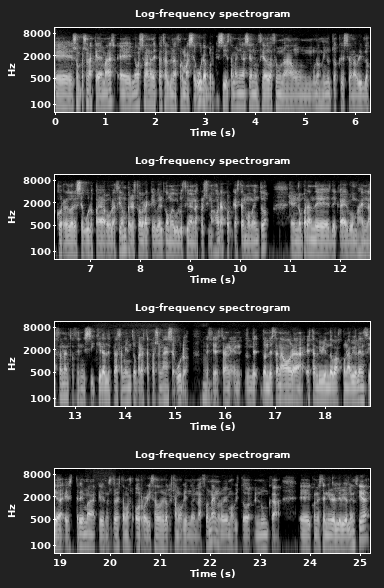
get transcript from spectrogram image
Eh, son personas que además eh, no se van a desplazar de una forma segura, porque sí, esta mañana se ha anunciado hace unos minutos que se van a abrir dos corredores seguros para la población, pero esto habrá que ver cómo evoluciona en las próximas horas, porque hasta el momento eh, no paran de, caer bombas en la zona, entonces ni siquiera el desplazamiento para estas personas es seguro. Es mm. decir, están en, donde, están ahora, están viviendo bajo una violencia extrema, que nosotros estamos horrorizados de lo que estamos viendo en la zona, no lo habíamos visto nunca con este nivel de violencia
